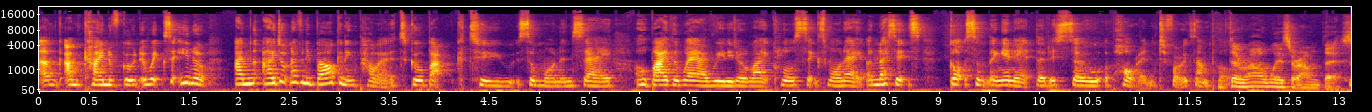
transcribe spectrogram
I'm, I'm kind of going to accept, you know, I'm, I don't have any bargaining power to go back to someone and say, oh, by the way, I really don't like clause 618, unless it's got something in it that is so abhorrent, for example. There are ways around this.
